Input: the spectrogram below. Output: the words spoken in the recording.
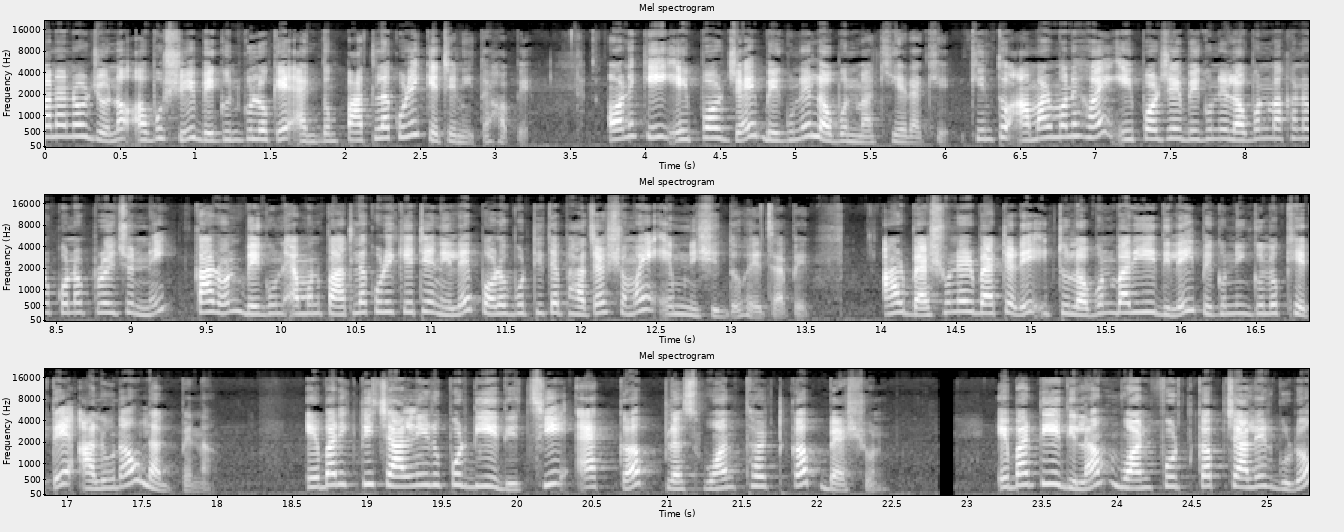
বানানোর জন্য অবশ্যই বেগুনগুলোকে একদম পাতলা করে কেটে নিতে হবে। অনেকেই এই পর্যায়ে বেগুনে লবণ মাখিয়ে রাখে। কিন্তু আমার মনে হয় এই পর্যায়ে বেগুনে লবণ মাখানোর কোনো প্রয়োজন নেই। কারণ বেগুন এমন পাতলা করে কেটে নিলে পরবর্তীতে ভাজার সময় এমনি সিদ্ধ হয়ে যাবে। আর বেসনের ব্যাটারে একটু লবণ বাড়িয়ে দিলেই বেগুনিগুলো খেতে আলুনাও লাগবে না। এবার একটি চালনির উপর দিয়ে দিচ্ছি এক cup plus one third cup বেসন। এবার দিয়ে দিলাম ওয়ান ফোর্থ কাপ চালের গুঁড়ো,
